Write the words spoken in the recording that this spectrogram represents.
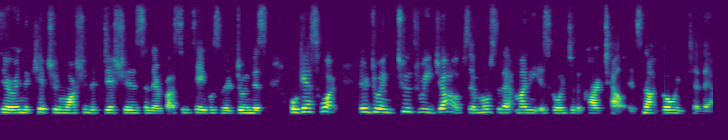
they're in the kitchen washing the dishes and they're bussing tables and they're doing this." Well, guess what? they're doing two, three jobs, and most of that money is going to the cartel. It's not going to them.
